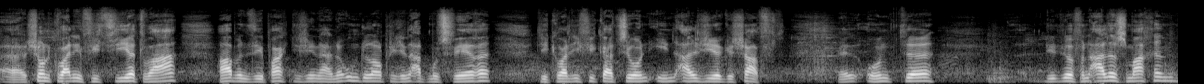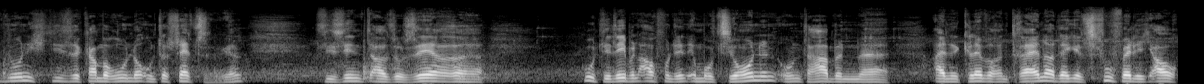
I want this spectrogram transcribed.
äh, schon qualifiziert war, haben sie praktisch in einer unglaublichen Atmosphäre die Qualifikation in Algier geschafft. Und äh, die dürfen alles machen, nur nicht diese Kameruner unterschätzen. Sie sind also sehr äh, gut, die leben auch von den Emotionen und haben äh, einen cleveren Trainer, der jetzt zufällig auch,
